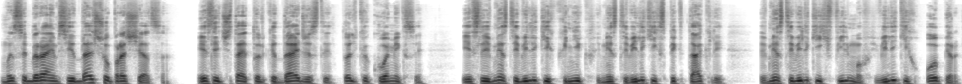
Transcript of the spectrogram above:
Мы собираемся и дальше упрощаться. Если читать только дайджесты, только комиксы, если вместо великих книг, вместо великих спектаклей, вместо великих фильмов, великих опер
